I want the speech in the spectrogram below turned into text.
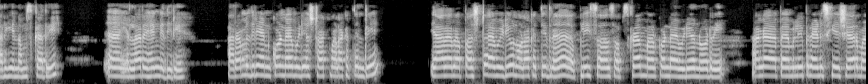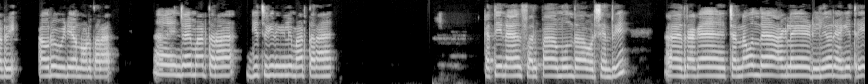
ಎಲ್ಲರಿಗೂ ನಮಸ್ಕಾರ ರೀ. ಎಲ್ಲರೂ ಹೆಂಗದಿರಿ? ಆರಾಮದಿರಿ ಅನ್ಕೊಂಡೆ ವಿಡಿಯೋ ಸ್ಟಾರ್ಟ್ ಮಾಡಕತ್ತೀನಿ ರೀ ಯಾರ್ಯಾರ ಫಸ್ಟ್ ವಿಡಿಯೋ ನೋಡಕತ್ತಿದ್ರೆ ಪ್ಲೀಸ್ ಸಬ್ಸ್ಕ್ರೈಬ್ ಮಾಡ್ಕೊಂಡೆ ವಿಡಿಯೋ ನೋಡ್ರಿ. ಹಂಗ ಫ್ಯಾಮಿಲಿ ಫ್ರೆಂಡ್ಸ್ಗೆ ಶೇರ್ ಮಾಡಿರಿ. ಅವರು ವಿಡಿಯೋ ನೋಡ್ತಾರೆ. ಎಂಜಾಯ್ ಮಾಡ್ತಾರೆ, ಗಿಚ್ಚಿ ಗಿಲಿ ಮಾಡ್ತಾರ. ಕತಿನ ಸ್ವಲ್ಪ ಮುಂದೆ ಓಡ್ಸೇನ್ರಿ ಅದ್ರಾಗ ಚೆನ್ನ ಒಂದು ಆಗ್ಲೇ ಡೆಲಿವರಿ ಆಗೈತ್ರಿ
